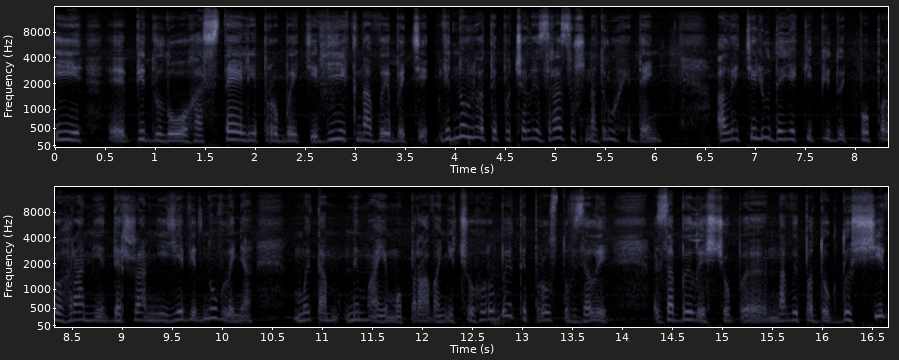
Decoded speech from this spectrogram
І е, підлога, стелі пробиті, вікна вибиті. Відновлювати почали зразу ж на другий день. Але ті люди, які підуть по програмі державній є відновлення, ми там не маємо права нічого робити. Просто взяли, забили, щоб е, на випадок дощів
